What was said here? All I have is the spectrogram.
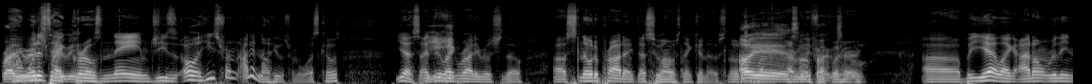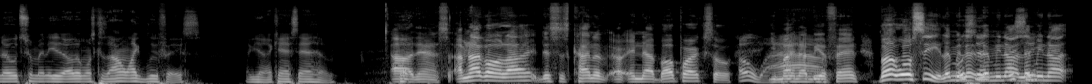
Roddy oh, Rich, what is that maybe. girl's name? Jesus, oh, he's from. I didn't know he was from the West Coast. Yes, I do like Roddy Ricch though. Uh, Snow Tha Product. That's who I was thinking of. Snow the Oh yeah, Product. yeah. I Snow really fuck with her. cool. Uh, but yeah, like I don't really know too many of the other ones because I don't like Blueface. Again, I can't stand him. Oh damn! So I'm not gonna lie. This is kind of uh, in that ballpark, so Oh wow, you might not be a fan. But we'll see. Let me We'll let, see, let me not we'll let see. me not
